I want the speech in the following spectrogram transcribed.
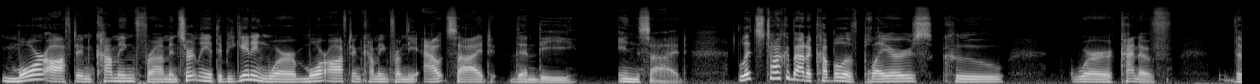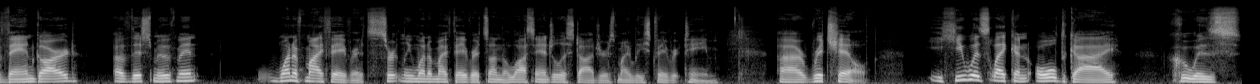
more often coming from, and certainly at the beginning were more often coming from the outside than the inside. Let's talk about a couple of players who were kind of the vanguard of this movement. One of my favorites, certainly one of my favorites on the Los Angeles Dodgers, my least favorite team, uh, Rich Hill. He was like an old guy who was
